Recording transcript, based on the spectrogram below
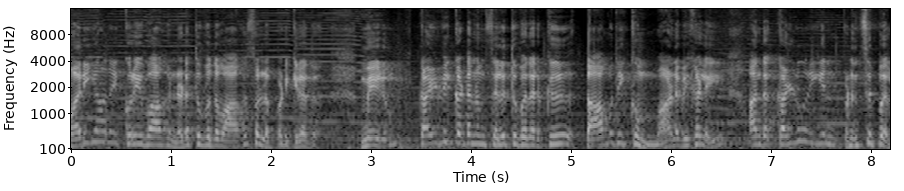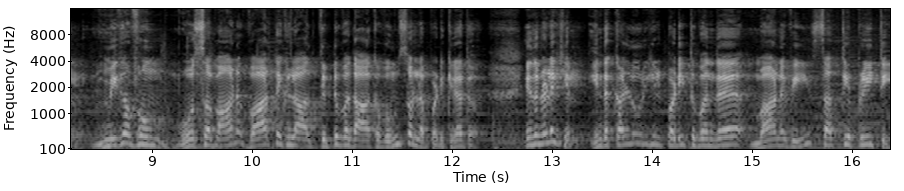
மரியாதை குறைவாக நடத்துவதாக சொல்லப்படுகிறது. மேலும் கல்வி கட்டணம் செலுத்துவதற்கு தாமதிக்கும் மாணவிகளை அந்த கல்லூரியின் பிரின்சிபல் மிகவும் மோசமான வார்த்தைகளால் திட்டுவதாகவும் சொல்லப்படுகிறது. இந்த நிலையில் இந்த கல்லூரியில் படித்து வந்த மாணவி சத்ய பிரீத்தி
